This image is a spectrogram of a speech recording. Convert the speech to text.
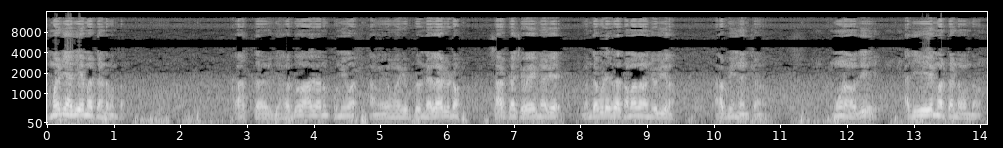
மறுபடியும் அதே மாதிரி தாண்ட வந்தான். பார்த்தா யாரோ ஆகாரம் புண்ணியமா அவன் இவன் எப்படியோ நல்லா இருக்கட்டும். சாப்பிட்டாச்சு வயிறு வந்தா கூட ஏதாவது சமாதானம் சொல்லிக்கலாம். அப்படின்னு நினைச்சான். மூணாவது அதே மாதிரி வந்தான்.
